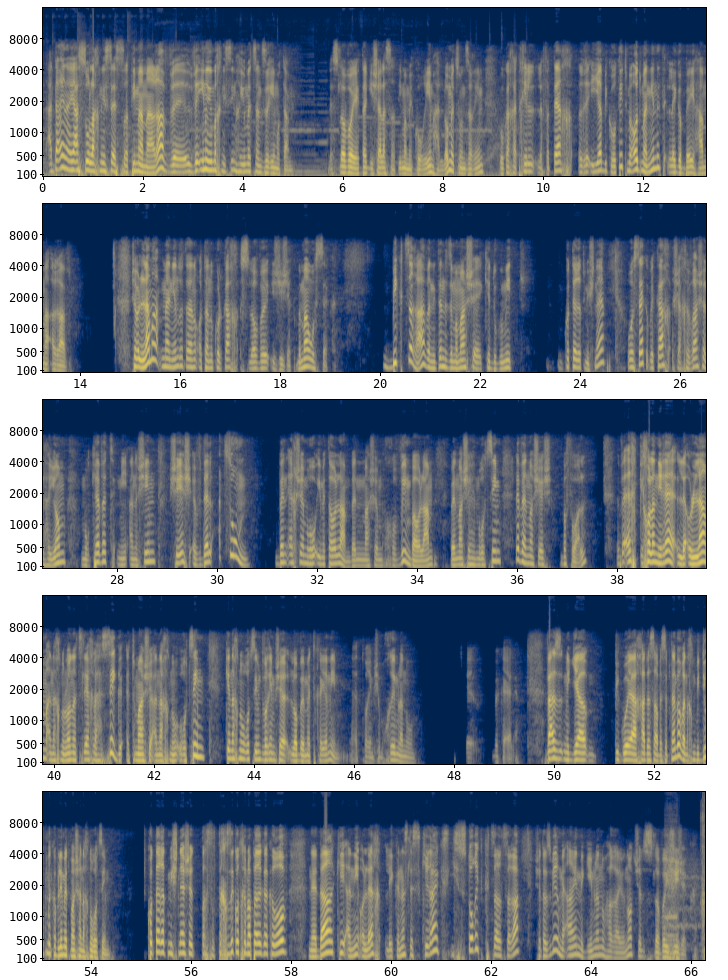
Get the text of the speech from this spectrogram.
עדיין היה אסור להכניס אה, סרטים מהמערב, ו- ואם היו מכניסים היו מצנזרים אותם. לסלובוי הייתה גישה לסרטים המקוריים הלא מצונזרים, והוא ככה התחיל לפתח ראייה ביקורתית מאוד מעניינת לגבי המערב. עכשיו, למה מעניין אותנו, אותנו כל כך סלובוי ז'יז'ק? במה הוא עוסק? בקצרה, ואני אתן את זה ממש אה, כדוגמית כותרת משנה, הוא עוסק בכך שהחברה של היום מורכבת מאנשים שיש הבדל עצום בין איך שהם רואים את העולם, בין מה שהם חווים בעולם, בין מה שהם רוצים לבין מה שיש בפועל. ואיך ככל הנראה לעולם אנחנו לא נצליח להשיג את מה שאנחנו רוצים, כי אנחנו רוצים דברים שלא באמת קיימים, דברים שמוכרים לנו אה, וכאלה. ואז מגיע פיגועי ה-11 בספטמבר, ואנחנו בדיוק מקבלים את מה שאנחנו רוצים. כותרת משנה שתחזיק אתכם לפרק הקרוב, נהדר כי אני הולך להיכנס לסקירה היסטורית קצרצרה שתסביר מאין מגיעים לנו הרעיונות של סלובוי ז'יז'ק.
